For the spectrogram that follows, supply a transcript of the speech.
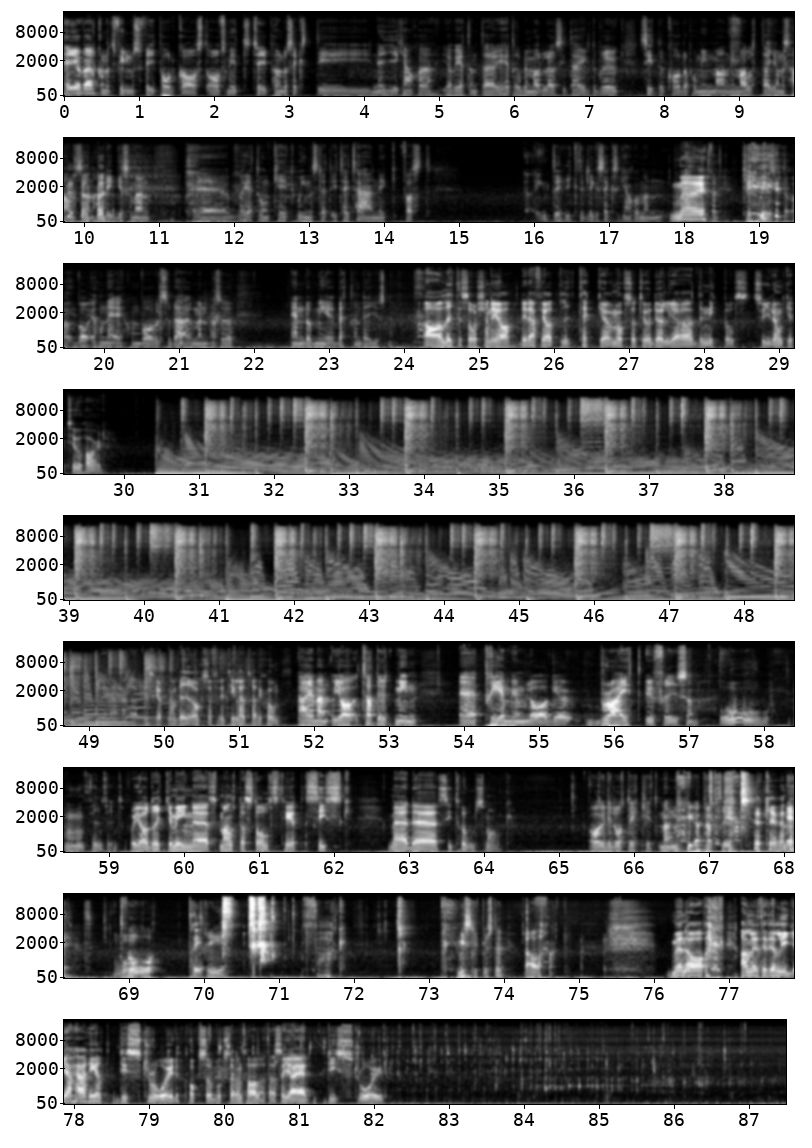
Hej och välkomna till Filmsofie Podcast avsnitt typ 169 kanske. Jag vet inte. Jag heter Robin Möller, sitter här i Hyltebruk. Sitter och kollar på min man i Malta, Jonas Hansen. Han ligger som en... Eh, vad heter hon? Kate Winslet i Titanic. Fast... Inte riktigt lika sexig kanske men... Nej. För att Kate Winslet hon, är, hon var väl sådär men alltså... Ändå mer bättre än dig just nu. Ja, lite så känner jag. Det är därför jag har ett litet täcke över mig också till att dölja the nipples. So you don't get too hard. Vi ska öppna en bira också för det tillhör tradition. Jajamän, och jag har tagit ut min eh, premiumlager Bright ur frysen. Oh, mm, fint fint. Och jag dricker min eh, Smalta Stolthet Sisk med eh, citronsmak. Oj, det låter äckligt. Men vi öppnar på tre. Okej, vänta. Ett, två, tre. tre. Fuck. Misslyckas du? Ja. Men ja, anledningen till att jag ligger här helt destroyed också bokstavligt talat. Alltså jag är destroyed.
